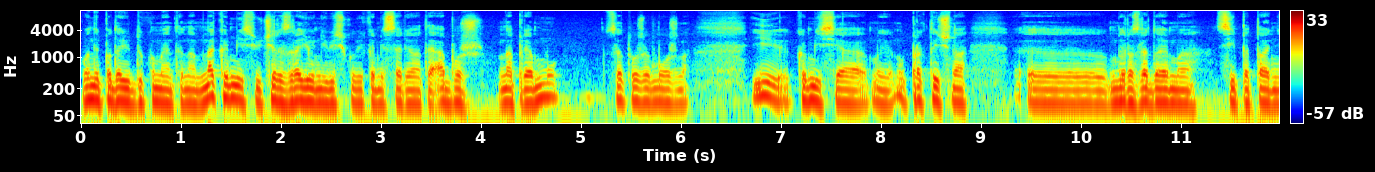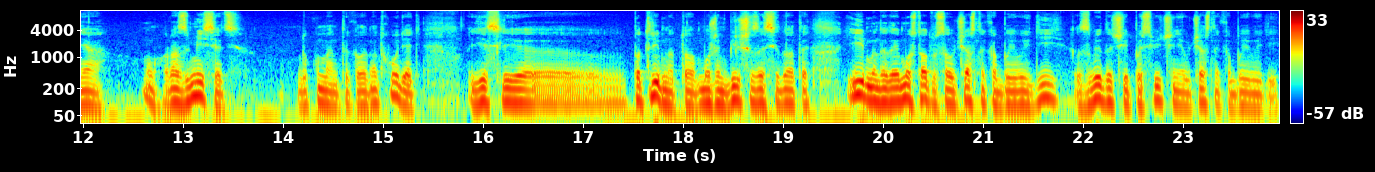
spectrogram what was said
вони подають документи нам на комісію через районні військові комісаріати або ж напряму, це теж можна. І комісія, ми ну, практично Ми розглядаємо ці питання ну, раз в місяць, документи, коли надходять. Якщо е, потрібно, то можемо більше засідати. І ми надаємо статуса учасника бойових дій з видачі посвідчення учасника бойових дій.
